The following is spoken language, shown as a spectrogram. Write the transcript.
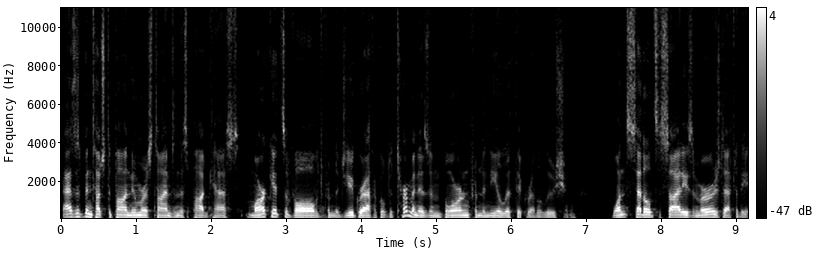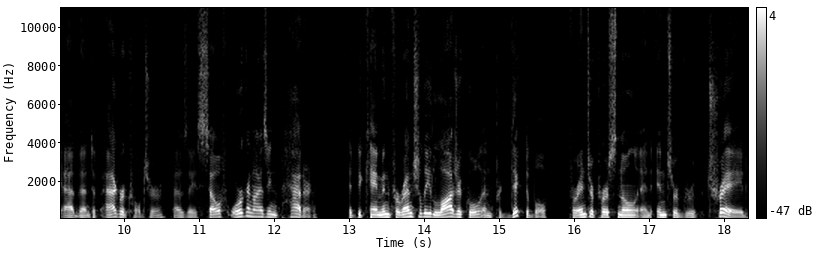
As has been touched upon numerous times in this podcast, markets evolved from the geographical determinism born from the Neolithic Revolution. Once settled societies emerged after the advent of agriculture as a self organizing pattern. It became inferentially logical and predictable for interpersonal and intergroup trade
